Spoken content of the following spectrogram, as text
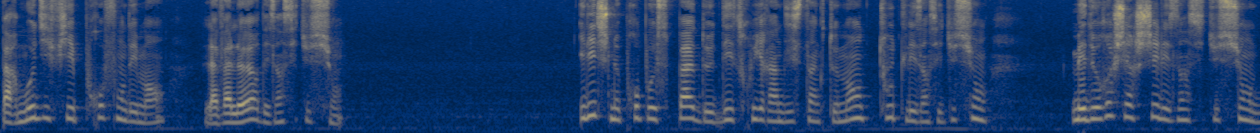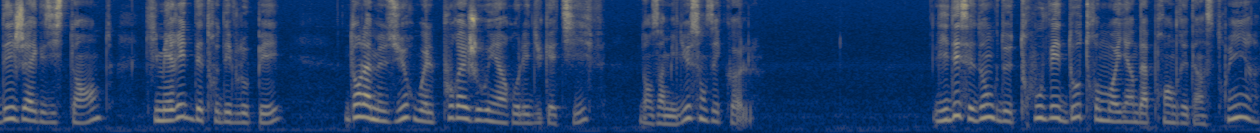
par modifier profondément la valeur des institutions. Illich ne propose pas de détruire indistinctement toutes les institutions, mais de rechercher les institutions déjà existantes qui méritent d'être développées dans la mesure où elles pourraient jouer un rôle éducatif dans un milieu sans école. L'idée c'est donc de trouver d'autres moyens d'apprendre et d'instruire,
